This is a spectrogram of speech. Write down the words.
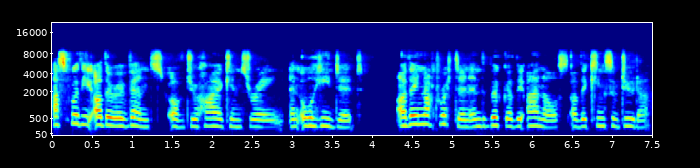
As for the other events of Jehoiakim's reign, and all he did, are they not written in the book of the annals of the kings of Judah?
